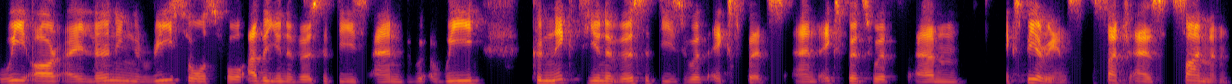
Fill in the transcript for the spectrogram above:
We are a learning resource for other universities and we connect universities with experts and experts with um, experience such as simon.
